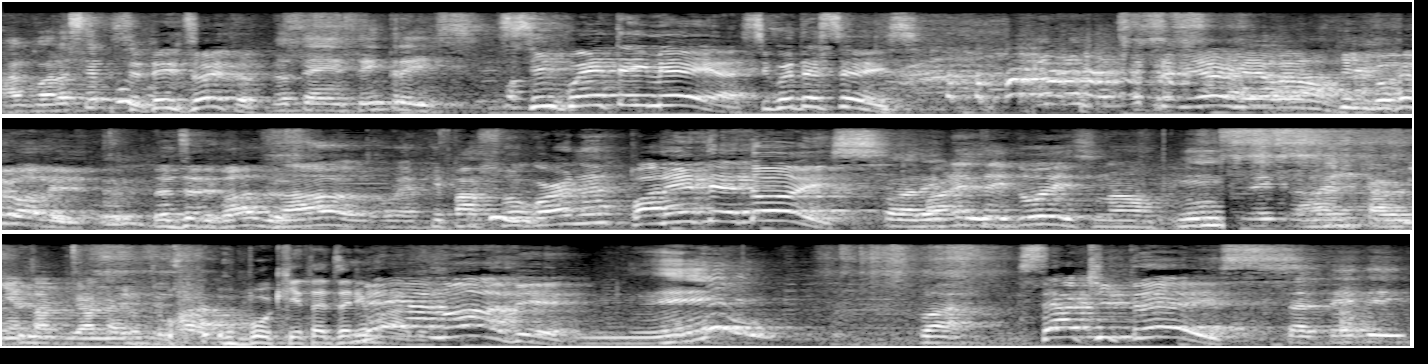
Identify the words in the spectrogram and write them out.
Agora você pulou. Você tem 18? Eu tenho, tem três. 50 e meia. 56. Primeiro mesmo, não. Que foi, Paulinho? Tá desanimado? Não, é que passou agora, né? 42. 40. 42, não. Não sei também. A minha tá pior que a do O Boquinha tá desanimado. 69. Né? Vai. 73. 70 e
